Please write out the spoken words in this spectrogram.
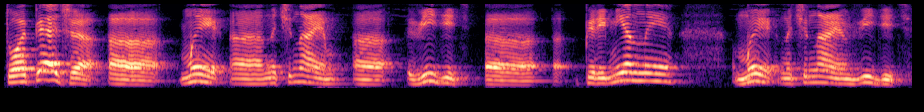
то опять же э, мы э, начинаем э, видеть переменные, мы начинаем видеть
